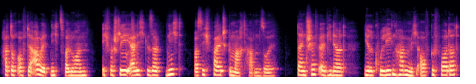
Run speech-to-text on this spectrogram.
hat doch auf der Arbeit nichts verloren. Ich verstehe ehrlich gesagt nicht, was ich falsch gemacht haben soll. Dein Chef erwidert, Ihre Kollegen haben mich aufgefordert,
